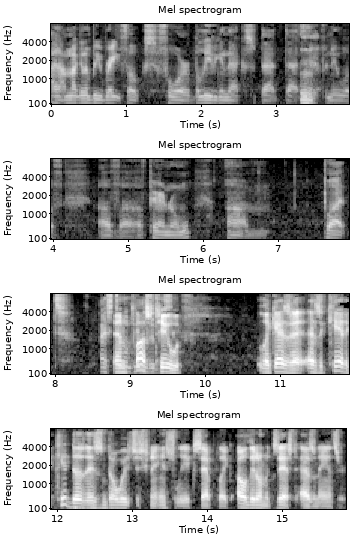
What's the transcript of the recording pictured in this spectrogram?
I, I'm not going to berate folks for believing in that 'cause that that avenue of of uh, of paranormal. Um, but I still And plus, too, safe. Like as a as a kid, a kid does isn't always just going to instantly accept like, oh, they don't exist as an answer.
